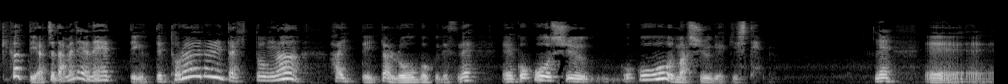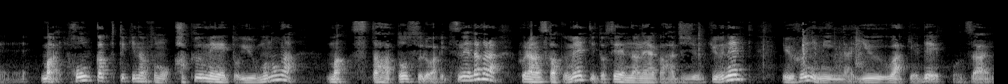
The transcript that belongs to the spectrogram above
き勝手やっちゃダメだよねって言って捕らえられた人が入っていた牢獄ですね。えー、ここを、ここを、まあ、襲撃して。ね。えー、まあ、本格的なその革命というものがまあ、スタートするわけですね。だから、フランス革命って言うと1789年っていうふうにみんな言うわけでござい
